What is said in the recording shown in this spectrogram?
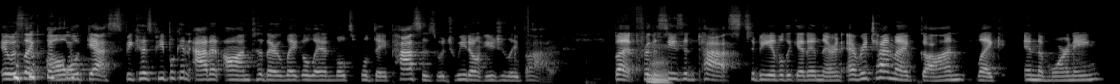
It was like all guests because people can add it on to their Legoland multiple day passes, which we don't usually buy. But for the Hmm. season pass to be able to get in there, and every time I've gone, like in the morning,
